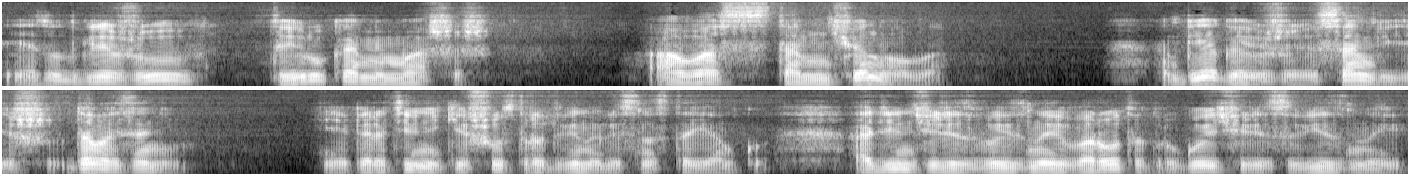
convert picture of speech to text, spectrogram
Я тут гляжу, ты руками машешь. А у вас там ничего нового? Бегаю же, сам видишь. Давай за ним. И оперативники шустро двинулись на стоянку. Один через выездные ворота, другой через въездные,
